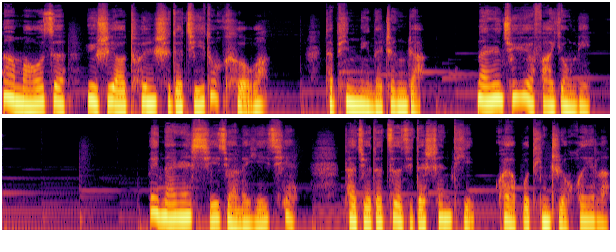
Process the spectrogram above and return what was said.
那眸子愈是要吞噬的极度渴望，他拼命的挣扎，男人却越发用力。被男人席卷了一切，他觉得自己的身体快要不听指挥了，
